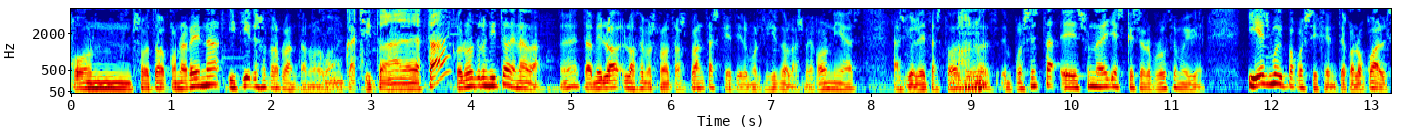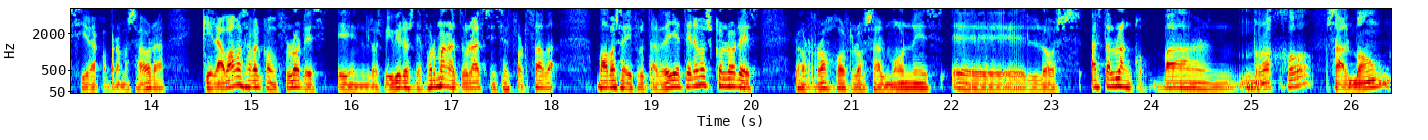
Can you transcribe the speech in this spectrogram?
con, sobre todo con arena, y tienes otra planta nueva. Un cachito ya está. Con un trocito de nada. ¿eh? También lo, lo hacemos con otras plantas que tenemos diciendo las begonias, las violetas, todas. Esas. Pues esta es una de ellas que se reproduce muy bien. Y es muy poco exigente, con lo cual, si la compramos ahora, que la vamos a ver con flores en los viveros de forma natural, sin ser forzada, vamos a disfrutar de ella. Tenemos colores, los rojos, los salmones, eh, los hasta el blanco. Van Rojo, salmón,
